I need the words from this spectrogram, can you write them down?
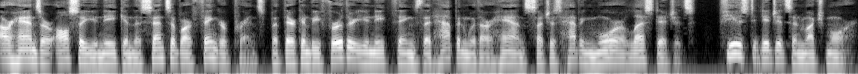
Our hands are also unique in the sense of our fingerprints, but there can be further unique things that happen with our hands, such as having more or less digits, fused digits, and much more.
